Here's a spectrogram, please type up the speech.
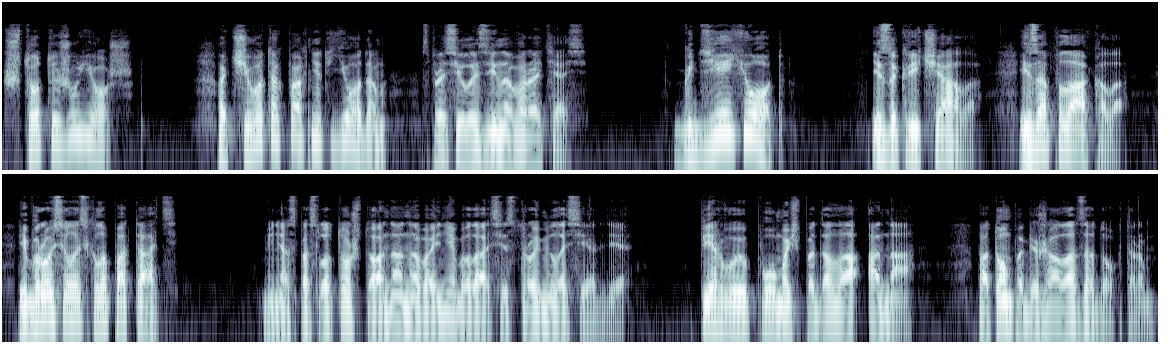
«Что ты жуешь? Отчего так пахнет йодом?» — спросила Зина, воротясь. «Где йод?» И закричала, и заплакала, и бросилась хлопотать. Меня спасло то, что она на войне была сестрой милосердия. Первую помощь подала она, потом побежала за доктором.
